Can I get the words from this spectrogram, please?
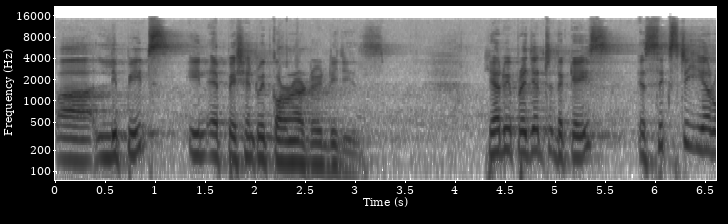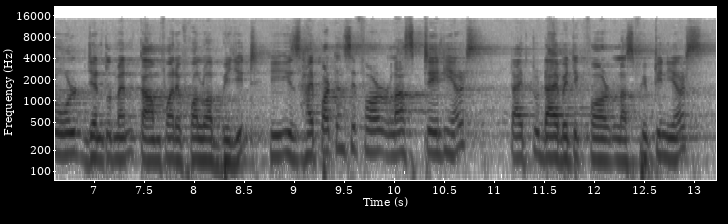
uh, lipids in a patient with coronary disease. Here we present the case. A 60-year-old gentleman come for a follow-up visit. He is hypertensive for last 10 years, type 2 diabetic for last 15 years,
